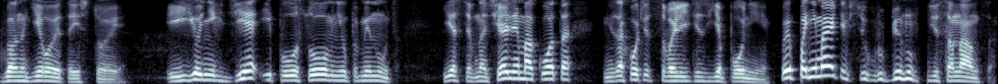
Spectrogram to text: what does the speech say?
главный герой этой истории. И ее нигде и полусловом не упомянут, если в начале Макота не захочет свалить из Японии. Вы понимаете всю глубину диссонанса?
